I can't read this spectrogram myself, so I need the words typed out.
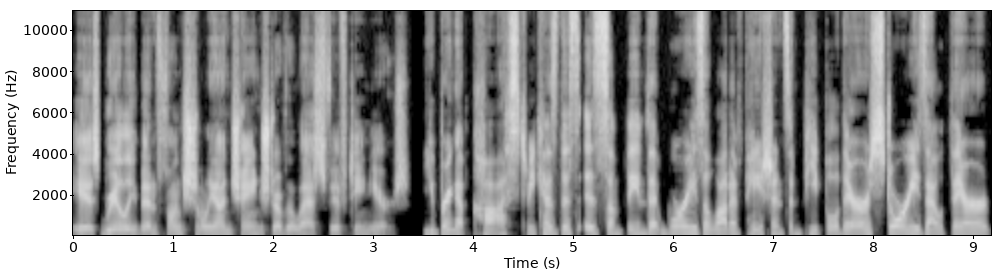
is really been functionally unchanged over the last 15 years. You bring up cost because this is something that worries a lot of patients and people. There are stories out there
